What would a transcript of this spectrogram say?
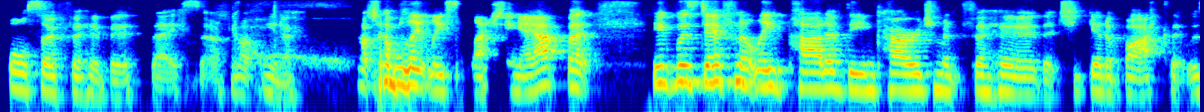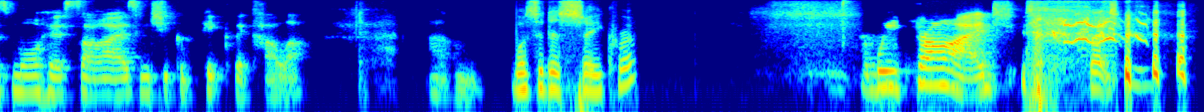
also for her birthday. So not you know not completely splashing out, but it was definitely part of the encouragement for her that she'd get a bike that was more her size and she could pick the color. Um, was it a secret? We tried, but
